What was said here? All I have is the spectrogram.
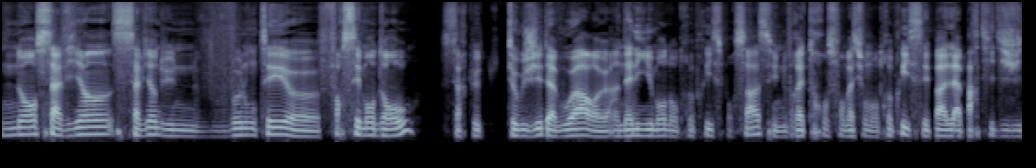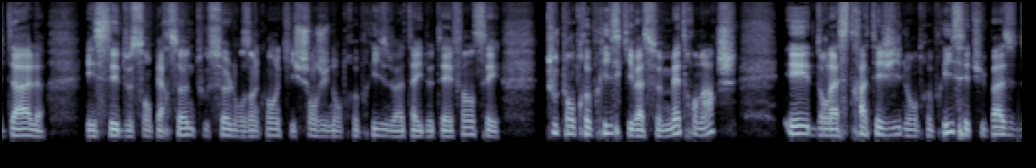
Non, ça vient, ça vient d'une volonté euh, forcément d'en haut. C'est-à-dire que tu es obligé d'avoir euh, un alignement d'entreprise pour ça. C'est une vraie transformation d'entreprise. C'est pas la partie digitale et c'est 200 personnes tout seul dans un coin qui changent une entreprise de la taille de TF1. C'est toute l'entreprise qui va se mettre en marche. Et dans la stratégie de l'entreprise, c'est tu passes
